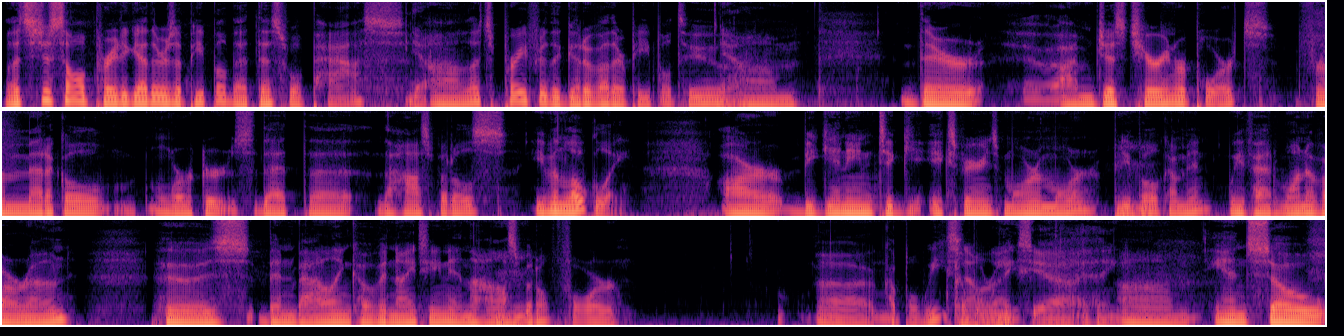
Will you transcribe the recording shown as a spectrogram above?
let's just all pray together as a people that this will pass. Yeah. Uh, let's pray for the good of other people too. Yeah. Um, there, I'm just hearing reports from medical workers that the the hospitals, even locally, are beginning to g- experience more and more people come in. We've had one of our own who's been battling COVID nineteen in the hospital for uh, a couple weeks Couple now, right? weeks, yeah, I think. Um, and so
